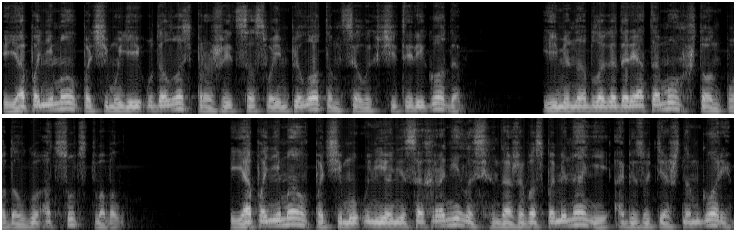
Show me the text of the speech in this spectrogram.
Я понимал, почему ей удалось прожить со своим пилотом целых четыре года. Именно благодаря тому, что он подолгу отсутствовал. Я понимал, почему у нее не сохранилось даже воспоминаний о безутешном горе.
